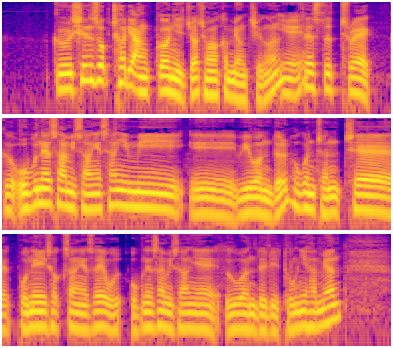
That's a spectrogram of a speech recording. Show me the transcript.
그 신속 처리 안건이죠. 정확한 명칭은 예. 패스트 트랙 그 5분의 3 이상의 상임위 이, 위원들 혹은 전체 본회의 석상에서의 5분의 3 이상의 의원들이 동의하면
